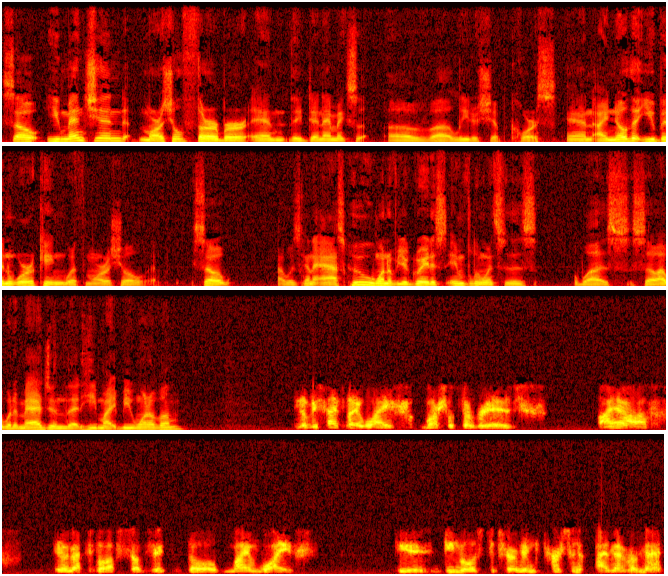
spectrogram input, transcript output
So you mentioned Marshall Thurber and the Dynamics of uh, Leadership course, and I know that you've been working with Marshall so I was going to ask who one of your greatest influences was. So I would imagine that he might be one of them. You know, besides my wife, Marshall Thurber is. I, uh, you know, not to go off subject, though, my wife is the most determined person I've ever met.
